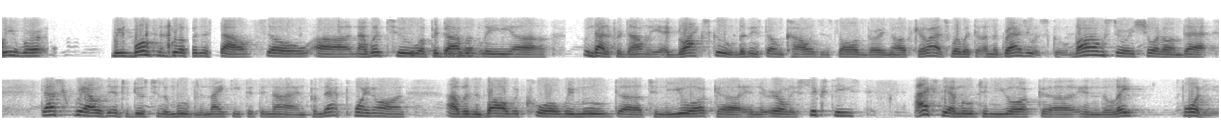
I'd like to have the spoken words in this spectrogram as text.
we were we both grew up in the South. So uh, and I went to a predominantly. Uh, not a predominantly, a black school, Livingstone College in Salisbury, North Carolina. That's where I went to undergraduate school. Long story short on that, that's where I was introduced to the movement in 1959. From that point on, I was involved with CORE. We moved uh, to New York uh, in the early 60s. Actually, I moved to New York uh, in the late 40s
